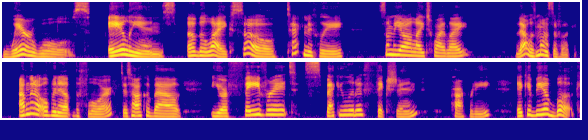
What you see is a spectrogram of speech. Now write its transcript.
werewolves, aliens, of the like. So technically, some of y'all like Twilight. That was monster fucking. I'm to open up the floor to talk about your favorite speculative fiction property. It could be a book,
